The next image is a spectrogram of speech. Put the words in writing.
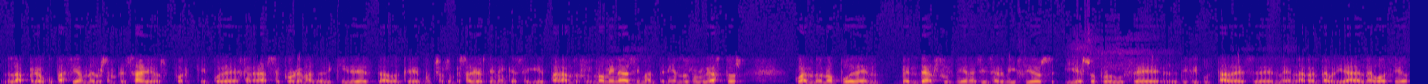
la preocupación de los empresarios, porque puede generarse problemas de liquidez, dado que muchos empresarios tienen que seguir pagando sus nóminas y manteniendo sus gastos cuando no pueden vender sus bienes y servicios y eso produce dificultades en, la rentabilidad del negocio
